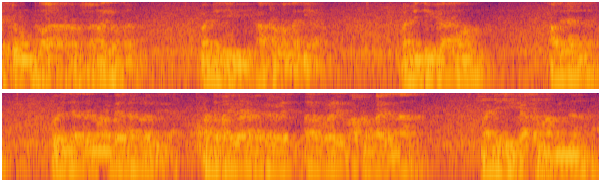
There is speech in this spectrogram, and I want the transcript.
ഏറ്റവും പ്രധാനപ്പെട്ട പ്രശ്നങ്ങളിലൊന്ന് വന്യജീവി ആക്രമണം തന്നെയാണ്. വന്യജീവി ആക്രമണം അതിന് ഒരു തരത്തിലുള്ള ഭേദങ്ങളുമില്ല. പണ്ട് മലയോര മേഖലകളിൽ മലമുകളിൽ മാത്രമുണ്ടായിരുന്ന വന്യജീവി ആക്രമണം ഇന്ന്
